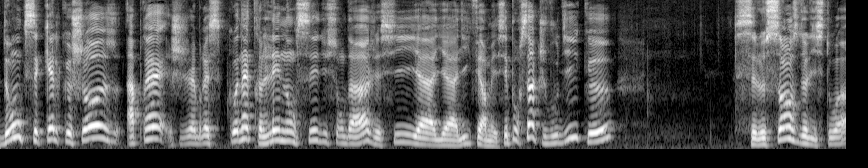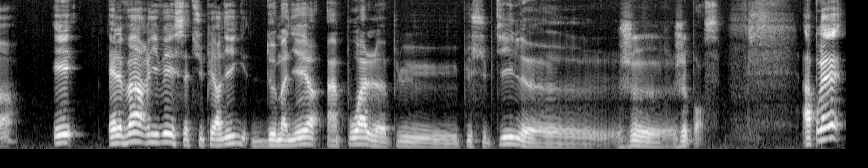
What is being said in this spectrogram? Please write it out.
Donc c'est quelque chose, après j'aimerais connaître l'énoncé du sondage et s'il y, a, ligue fermée. C'est pour ça que je vous dis que c'est le sens de l'histoire et elle va arriver, cette Super League, de manière un poil plus, plus subtile, euh, je, pense. Après,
